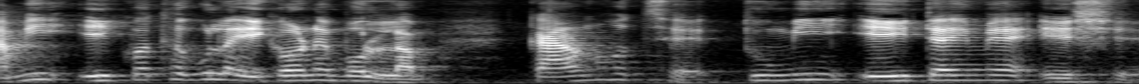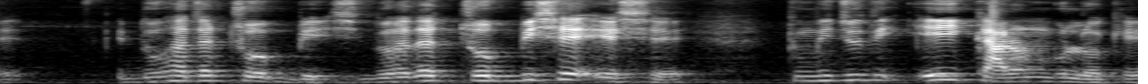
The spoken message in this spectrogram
আমি এই কথাগুলো এই কারণে বললাম, কারণ হচ্ছে তুমি এই টাইমে এসে দু হাজার চব্বিশ চব্বিশে এসে তুমি যদি এই কারণগুলোকে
